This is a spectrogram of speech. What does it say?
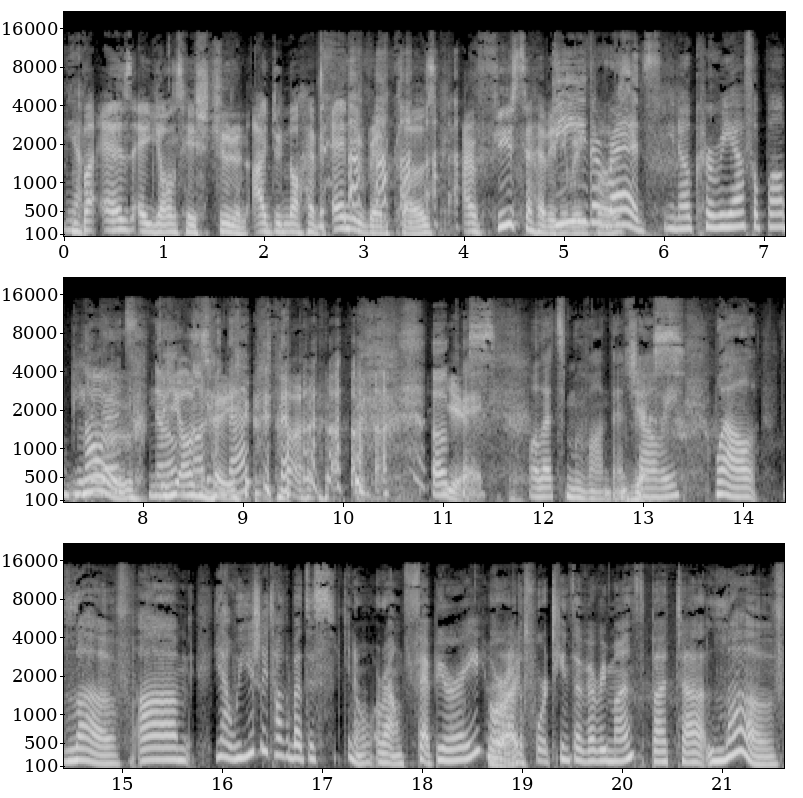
Yeah. but as a Yonsei student, I do not have any red clothes. I refuse to have any red clothes. Be the. Reds, you know, Korea football. Be No, the Reds. No, not even that. okay. Yes. Well, let's move on then, shall we? Well, love. Um, yeah, we usually talk about this, you know, around February or Right. the 14th of every month. But uh, love,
